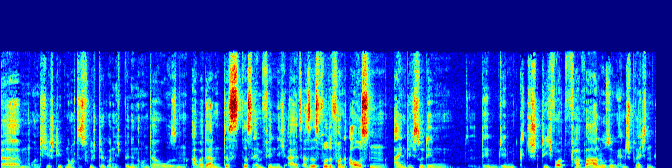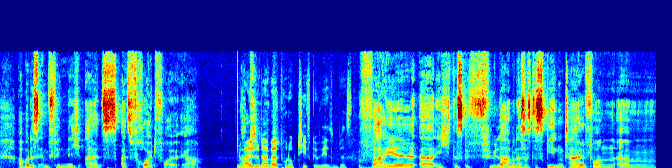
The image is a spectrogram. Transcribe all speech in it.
ähm, und hier steht noch das Frühstück und ich bin in Unterhosen. Aber dann, das, das empfinde ich als, also es würde von außen eigentlich so dem, dem, dem Stichwort Verwahrlosung entsprechen, aber das empfinde ich als, als freudvoll, ja. Weil Absolut. du dabei produktiv gewesen bist. Weil äh, ich das Gefühl habe, dass es das Gegenteil von, ähm,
